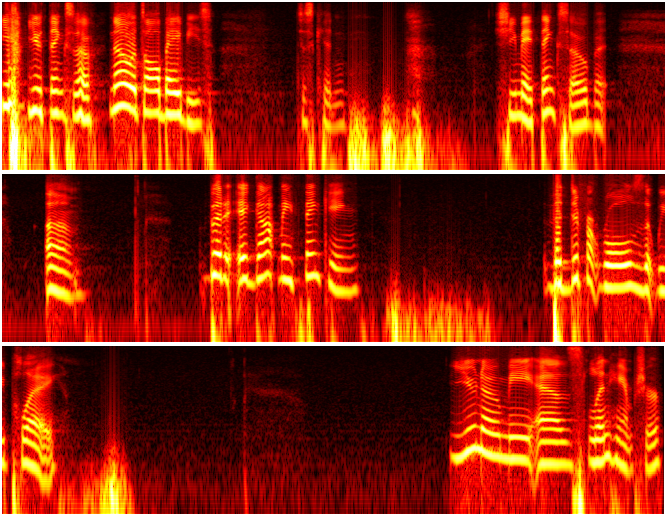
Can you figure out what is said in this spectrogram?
Yeah, you think so. No, it's all babies. Just kidding. she may think so, but um, but it got me thinking the different roles that we play. You know me as Lynn Hampshire.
